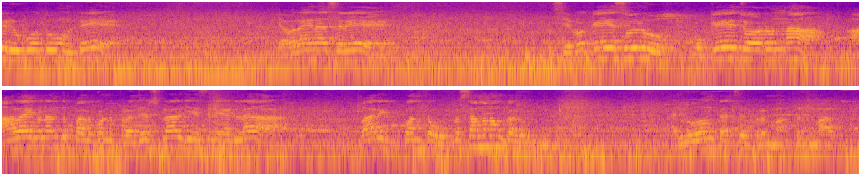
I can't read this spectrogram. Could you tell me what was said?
పెరిగిపోతూ ఉంటే ఎవరైనా సరే శివకేశవులు ఒకే చోటున్న ఆలయమునందు పదకొండు ప్రదర్శనలు చేసిన వారికి కొంత ఉపశమనం కలుగుతుంది. అది ఓం తత్స బ్రహ్మ బ్రహ్మార్పణ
